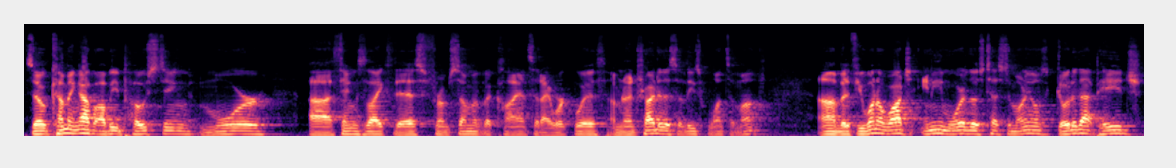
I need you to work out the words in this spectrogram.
So, coming up, I'll be posting more uh, things like this from some of the clients that I work with. I'm going to try to do this at least once a month. Um, but if you want to watch any more of those testimonials, go to that page.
